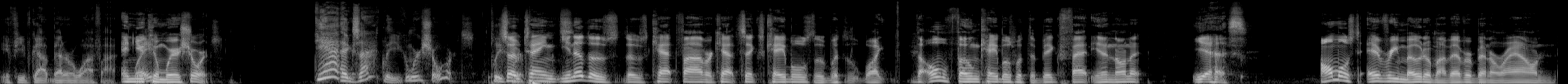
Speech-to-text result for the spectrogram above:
if you've got better Wi-Fi. And you can wear shorts. yeah, exactly. You can wear shorts. Please. So pants. you know those those Cat five or Cat six cables with like the old phone cables with the big fat end on it. yes. Almost every modem I've ever been around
